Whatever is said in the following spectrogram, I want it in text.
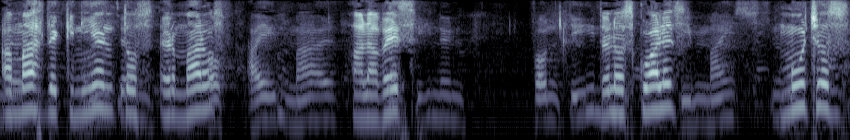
a más de 500 hermanos a la vez, de los cuales muchos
